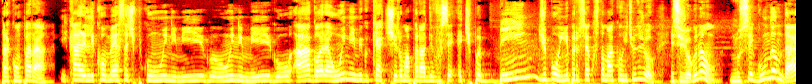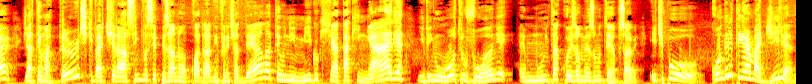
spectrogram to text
pra comparar. E, cara, ele começa, tipo, com um inimigo, um inimigo. Ah, agora é um inimigo que atira uma parada e você. É, tipo, é bem de boinha pra você acostumar com o ritmo do jogo. Esse jogo não. No segundo andar, já tem uma turret que vai atirar assim que você pisar no quadrado em frente a dela. Tem um inimigo que ataca em área e vem um outro voando. E é muita coisa ao mesmo tempo, sabe? E, tipo, quando ele tem armadilha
